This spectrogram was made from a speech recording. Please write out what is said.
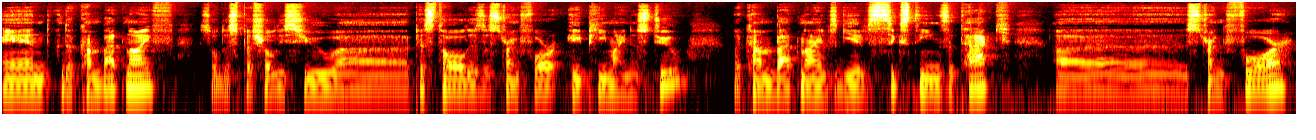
and the combat knife. So the special issue uh, pistol is a strength 4 AP minus 2. The combat knives gives 16's attack, uh, strength 4,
